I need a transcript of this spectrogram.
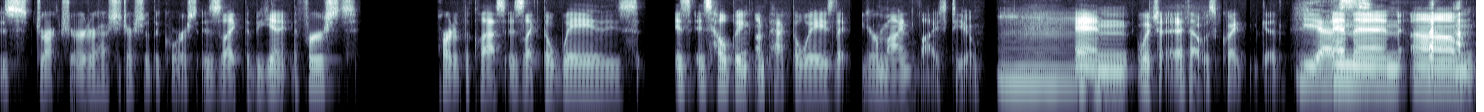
is structured or how she structured the course is like the beginning the first part of the class is like the ways is is helping unpack the ways that your mind lies to you Mm. and which i thought was quite good yes. and then um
